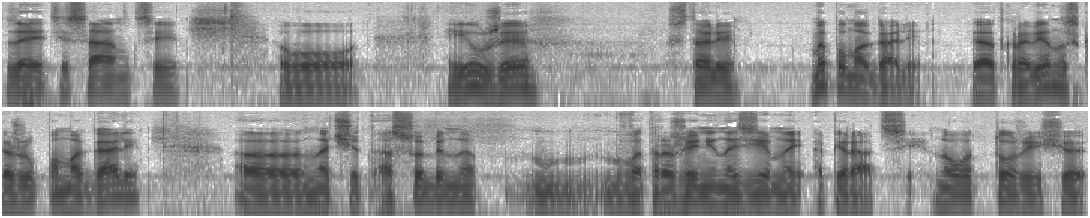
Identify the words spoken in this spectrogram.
за эти санкции, вот, и уже стали, мы помогали, я откровенно скажу, помогали, э, значит, особенно в отражении наземной операции. Но вот тоже еще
